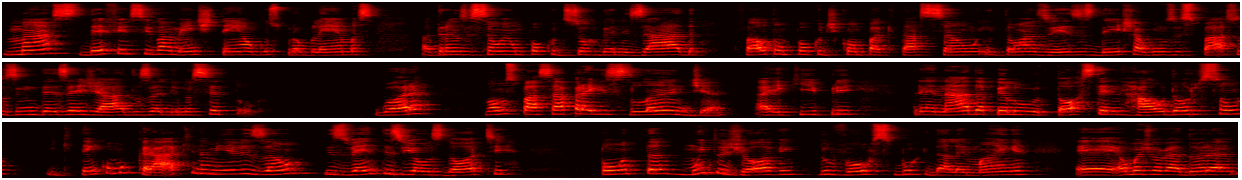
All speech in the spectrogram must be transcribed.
Mas defensivamente tem alguns problemas. A transição é um pouco desorganizada, falta um pouco de compactação, então às vezes deixa alguns espaços indesejados ali no setor. Agora vamos passar para a Islândia, a equipe treinada pelo Thorsten Haldorsson e que tem como craque, na minha visão, Sventes Jonsdottir, ponta muito jovem do Wolfsburg da Alemanha. É uma jogadora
